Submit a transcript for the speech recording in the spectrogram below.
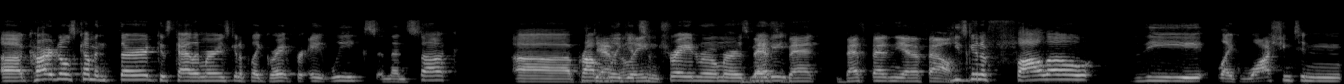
Uh, Cardinals coming third because Kyler Murray is going to play great for eight weeks and then suck. Uh, probably Definitely. get some trade rumors. best Maybe bet, best bet in the NFL. he's going to follow the like Washington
